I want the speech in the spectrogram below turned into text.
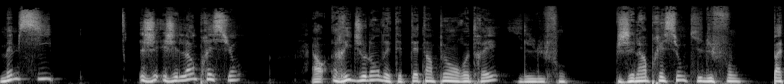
Même si j'ai l'impression. Alors, Ridgeland était peut-être un peu en retrait. Ils lui font. J'ai l'impression qu'ils lui font pas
